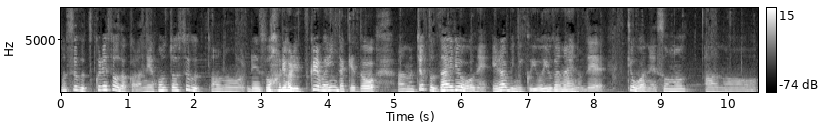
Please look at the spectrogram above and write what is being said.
まあ、すぐ作れそうだからね本当はすぐあの連想料理作ればいいんだけどあのちょっと材料をね選びに行く余裕がないので今日はねそのあの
